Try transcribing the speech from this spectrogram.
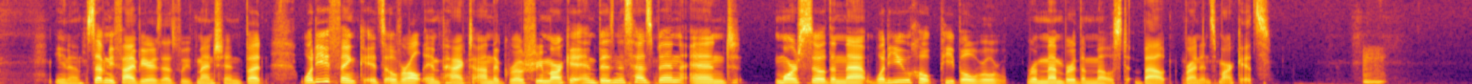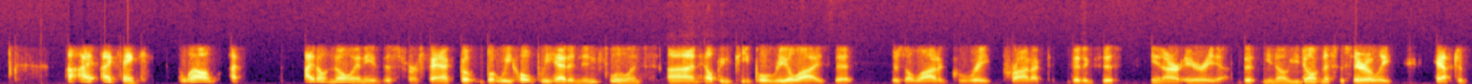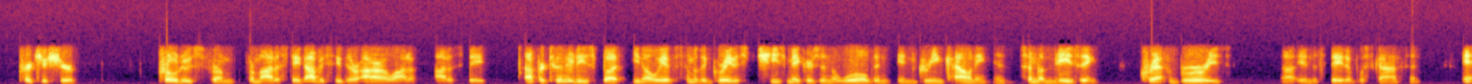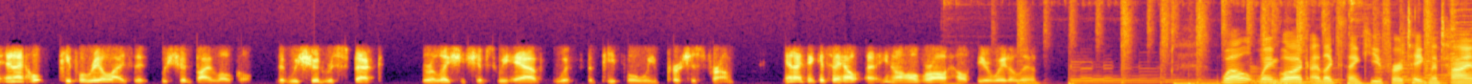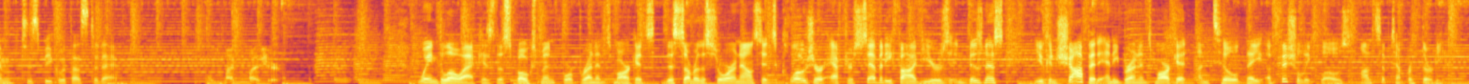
you know, 75 years, as we've mentioned. But what do you think its overall impact on the grocery market and business has been? And more so than that, what do you hope people will remember the most about Brennan's markets? Hmm. I, I think, well, I, I don't know any of this for a fact, but but we hope we had an influence on helping people realize that there's a lot of great product that exists in our area. That you know you don't necessarily have to purchase your produce from from out of state. Obviously, there are a lot of out of state opportunities, but you know we have some of the greatest cheesemakers in the world in, in Green County, and some amazing craft breweries uh, in the state of Wisconsin. And, and I hope people realize that we should buy local, that we should respect the relationships we have with the people we purchase from and I think it's a health, uh, you know, overall healthier way to live. Well, Wayne Glowac, I'd like to thank you for taking the time to speak with us today. My pleasure. Wayne Glowac is the spokesman for Brennan's Markets. This summer, the store announced its closure after 75 years in business. You can shop at any Brennan's Market until they officially close on September 30th.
